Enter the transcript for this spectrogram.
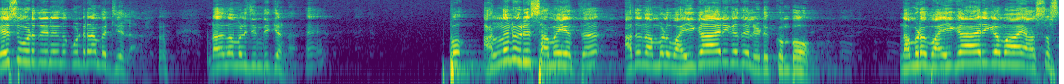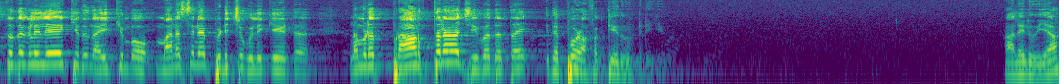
കേസ് കൊടുത്തതിന് കൊണ്ടുവരാൻ പറ്റിയല്ല. അത് നമ്മൾ ചിന്തിക്കണ്ട? അപ്പോ അങ്ങനെ ഒരു സമയത്ത് അത് നമ്മൾ വൈകാരികതയിൽ എടുക്കുമ്പോൾ നമ്മുടെ വൈകാരികമായ അസ്വസ്ഥതകളിലേക്ക് ഇത് നയിക്കുമ്പോൾ മനസ്സിനെ പിടിച്ചു കുലുക്കിയിട്ട് നമ്മുടെ പ്രാർത്ഥനാ ജീവിതത്തെ ഇതെപ്പോഴും അഫക്റ്റ് ചെയ്തുകൊണ്ടിരിക്കും. അലലൂയ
